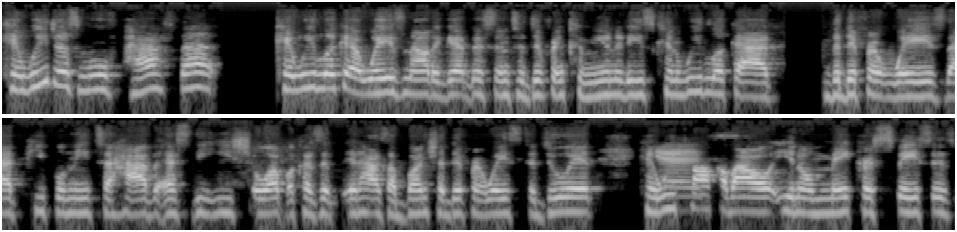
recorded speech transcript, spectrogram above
can we just move past that? Can we look at ways now to get this into different communities? Can we look at the different ways that people need to have SDE show up because it, it has a bunch of different ways to do it? Can yes. we talk about, you know, maker spaces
